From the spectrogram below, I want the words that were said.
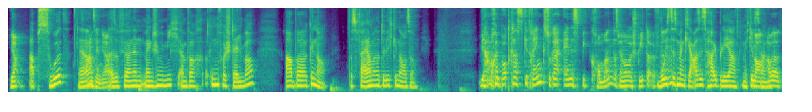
Ja, absurd. Ja? Wahnsinn, ja. Also für einen Menschen wie mich einfach unvorstellbar. Aber genau, das feiern wir natürlich genauso. wir haben auch ein Podcast-Getränk, sogar eines bekommen, das werden wir aber später öffnen. Wo ist das? Mein Glas ist halb leer, möchte Genau, ich sagen. aber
